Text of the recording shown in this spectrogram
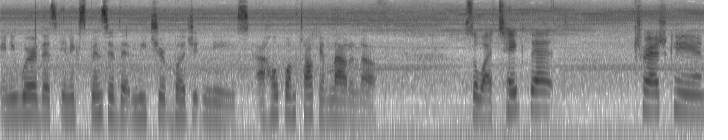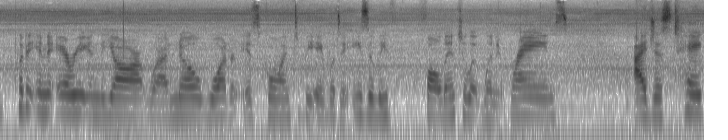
Anywhere that's inexpensive that meets your budget needs. I hope I'm talking loud enough. So I take that trash can, put it in the area in the yard where I know water is going to be able to easily fall into it when it rains. I just take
